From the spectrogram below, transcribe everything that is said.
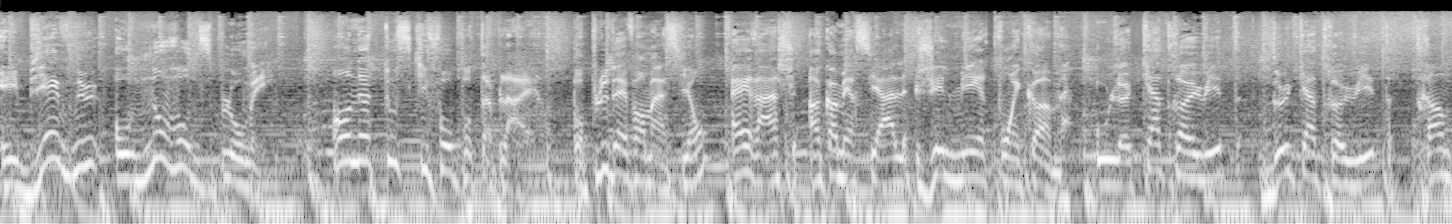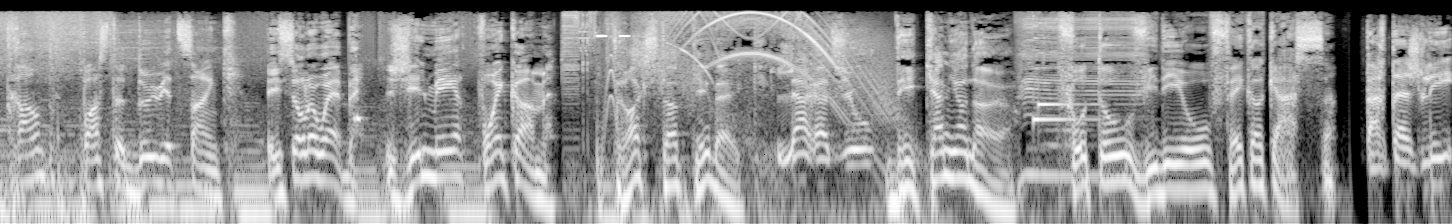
Et bienvenue aux nouveaux diplômés. On a tout ce qu'il faut pour te plaire. Pour plus d'informations, RH en commercial gilmire.com ou le 418 248 3030 poste 285. Et sur le web, gilmire.com. Truck Stop Québec. La radio des camionneurs. Photos, vidéos, faits cocasse. Partage-les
